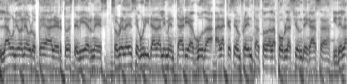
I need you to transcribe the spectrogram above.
La Unión Europea alertó este viernes sobre la inseguridad alimentaria aguda a la que se enfrenta toda la población de Gaza y de la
